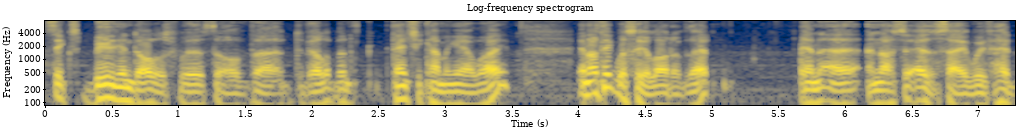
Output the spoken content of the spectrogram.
Six billion dollars worth of uh, development potentially coming our way, and I think we'll see a lot of that. And uh, and as I say, we've had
